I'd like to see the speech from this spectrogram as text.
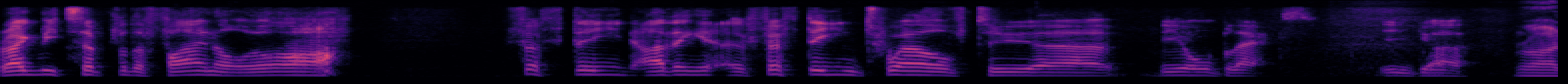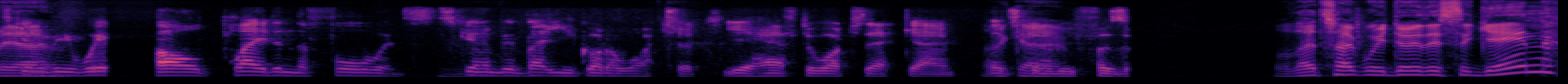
Rugby tip for the final. Oh, 15, I think uh, 15 12 to uh, the All Blacks. There you go. Right, It's going to be wet, cold, played in the forwards. It's going to be, but you've got to watch it. You have to watch that game. It's okay. going to be physical. Well, let's hope we do this again,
